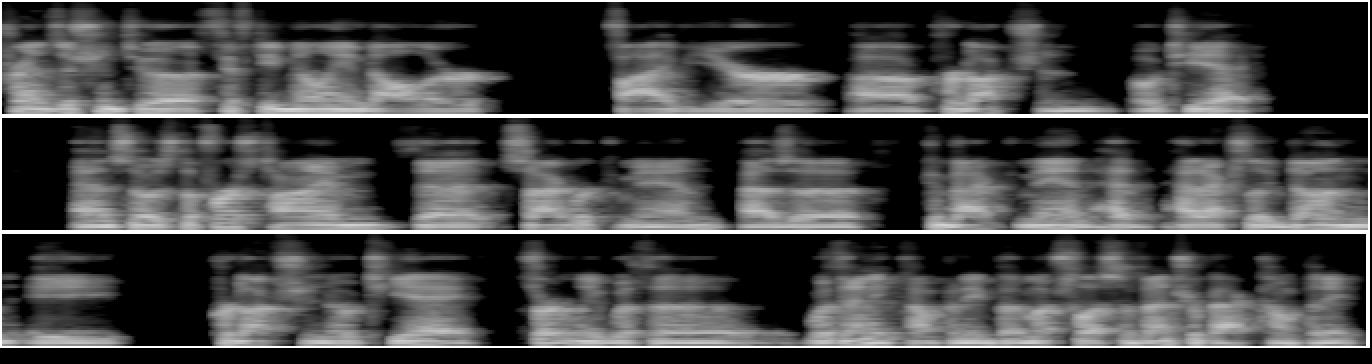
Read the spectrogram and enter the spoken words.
transition to a fifty million dollar five year uh, production OTA. And so it's the first time that Cyber Command, as a combat command, had had actually done a production OTA, certainly with a with any company, but much less a venture backed company.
